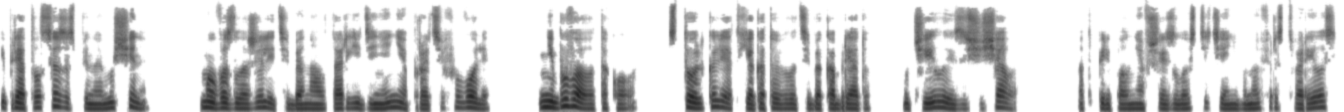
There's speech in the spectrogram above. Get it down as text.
и прятался за спиной мужчины? Мы возложили тебя на алтарь единения против воли. Не бывало такого. Столько лет я готовила тебя к обряду, учила и защищала. От переполнявшей злости тень вновь растворилась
